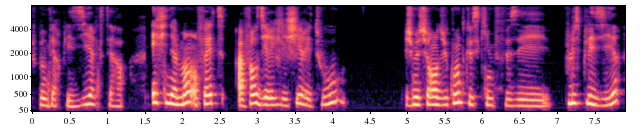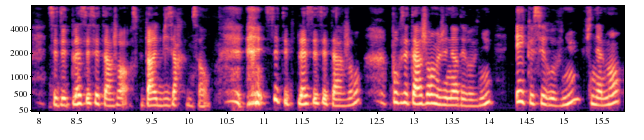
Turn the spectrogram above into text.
je peux me faire plaisir, etc. Et finalement, en fait, à force d'y réfléchir et tout, je me suis rendu compte que ce qui me faisait plus plaisir, c'était de placer cet argent. Alors, ça peut paraître bizarre comme ça. Hein. c'était de placer cet argent pour que cet argent me génère des revenus et que ces revenus, finalement,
